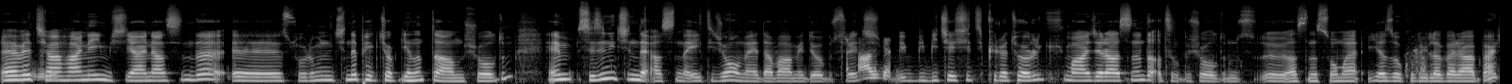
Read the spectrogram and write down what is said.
Evet şahaneymiş yani aslında e, sorumun içinde pek çok yanıt da almış oldum. Hem sizin için de aslında eğitici olmaya devam ediyor bu süreç. Bir, bir, bir çeşit küratörlük macerasına da atılmış oldunuz e, aslında Soma Yaz Okulu'yla beraber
